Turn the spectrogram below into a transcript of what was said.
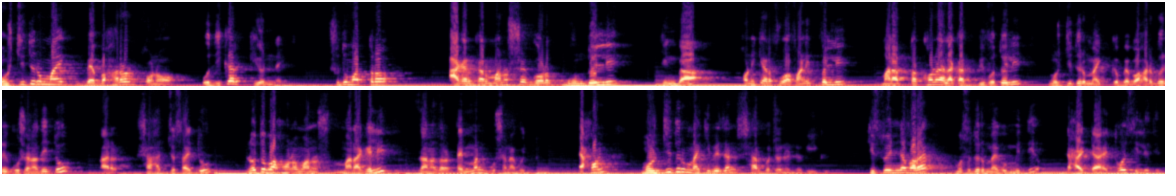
মসজিদের মাইক ব্যবহারের কোনো অধিকার কিয় নাই। শুধুমাত্র আগেরকার মানুষের গড়ত উন্দলি কিংবা খনিকার ফুয়া পানিত ফেললি মারাত্মক কোনো এলাকাত বিপদ মসজিদের মাইককে ব্যবহার করে ঘোষণা দিত আর সাহায্য চাইতো। নতুবা কোনো মানুষ মারা গেলি জানাজার টাইমমান ঘোষণা করত এখন মসজিদের মাইকি বেজান সার্বজনীন নগী কিছু অন্য পারে মসজিদের মাইক উম্মিদি ডাহাই ডাহাই তো ছিলে দিব।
